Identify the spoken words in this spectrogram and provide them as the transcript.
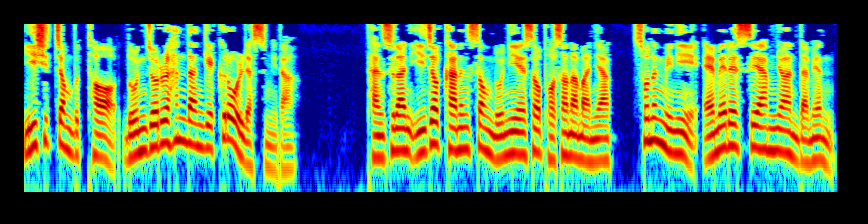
이 시점부터 논조를 한 단계 끌어올렸습니다. 단순한 이적 가능성 논의에서 벗어나 만약 손흥민이 MLS에 합류한다면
